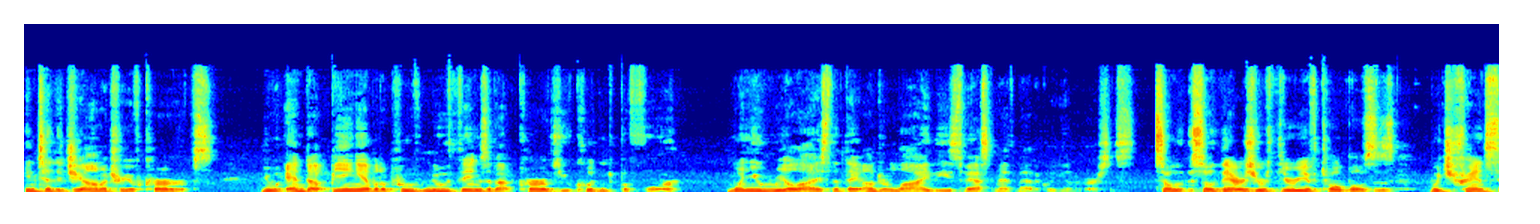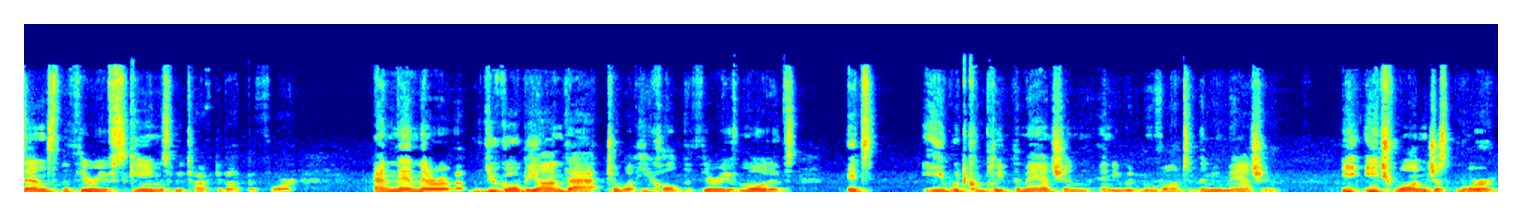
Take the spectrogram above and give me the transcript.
into the geometry of curves. You end up being able to prove new things about curves you couldn't before when you realize that they underlie these vast mathematical universes. So, so there's your theory of toposes, which transcends the theory of schemes we talked about before. And then there, you go beyond that to what he called the theory of motives. It's he would complete the mansion and he would move on to the new mansion. E- each one just more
